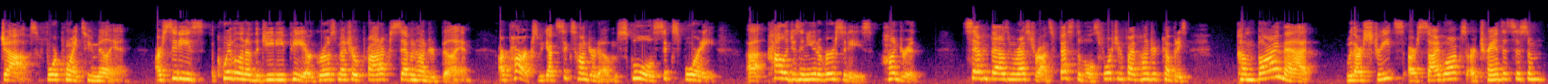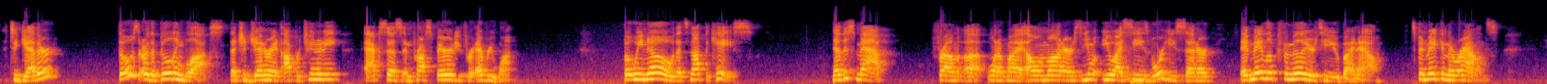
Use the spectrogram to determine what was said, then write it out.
jobs, 4.2 million. Our city's equivalent of the GDP, our gross metro product, 700 billion. Our parks, we got 600 of them. Schools, 640. Uh, colleges and universities, 100. 7,000 restaurants, festivals, Fortune 500 companies. Combine that with our streets, our sidewalks, our transit system together, those are the building blocks that should generate opportunity, access, and prosperity for everyone. But we know that's not the case. Now, this map from uh, one of my alma maters, UIC's Voorhees Center, it may look familiar to you by now. It's been making the rounds.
